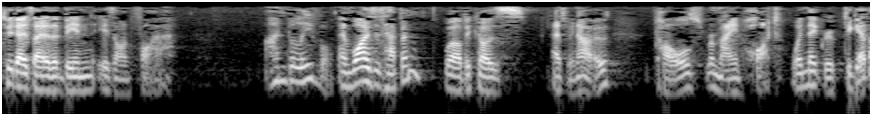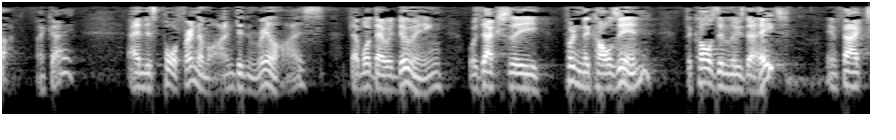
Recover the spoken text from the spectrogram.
Two days later, the bin is on fire. Unbelievable. And why does this happen? Well, because, as we know, coals remain hot when they're grouped together. Okay? And this poor friend of mine didn't realize that what they were doing was actually putting the coals in. The coals didn't lose their heat. In fact,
